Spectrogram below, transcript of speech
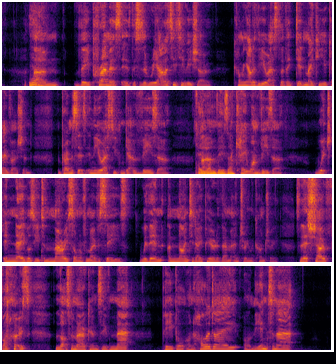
Yeah, Um, the premise is this is a reality TV show coming out of the US that they did make a UK version. The premise is in the US you can get a visa, K1 um, visa. a K1 visa, which enables you to marry someone from overseas within a 90 day period of them entering the country. So this show follows lots of Americans who've met people on holiday, on the internet,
